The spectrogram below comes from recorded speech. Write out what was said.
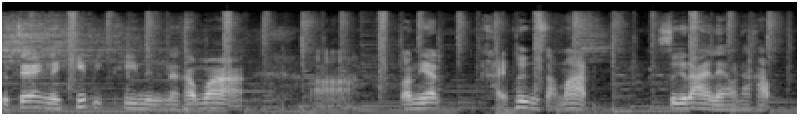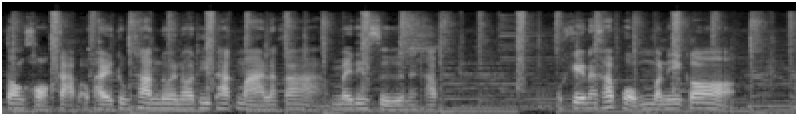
จะแจ้งในคลิปอีกทีหนึ่งนะครับว่าตอนนี้ไข่ผึ้งสามารถซื้อได้แล้วนะครับ ต้องขอกราบอภัยทุกท่านด้วยเนาะที่ทักมาแล้วก็ไม่ได้ซื้อนะครับ โอเคนะครับผมวันนี้ก็อ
